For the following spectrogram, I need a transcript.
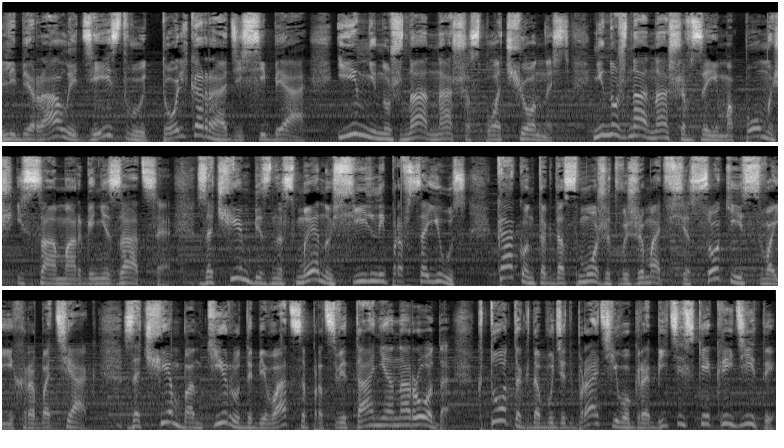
Либералы действуют только ради себя. Им не нужна наша сплоченность, не нужна наша взаимопомощь и самоорганизация. Зачем бизнесмену сильный профсоюз? Как он тогда сможет выжимать все соки из своих работяг? Зачем банкиру добиваться процветания народа? Кто тогда будет брать его грабительские кредиты,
